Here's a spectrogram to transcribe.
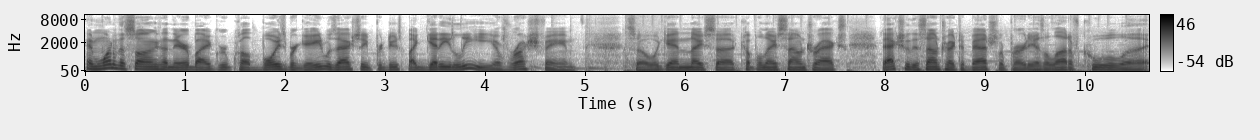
And one of the songs on there by a group called Boys Brigade was actually produced by Geddy Lee of Rush fame. So, again, nice uh, couple nice soundtracks. Actually, the soundtrack to Bachelor Party has a lot of cool uh,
